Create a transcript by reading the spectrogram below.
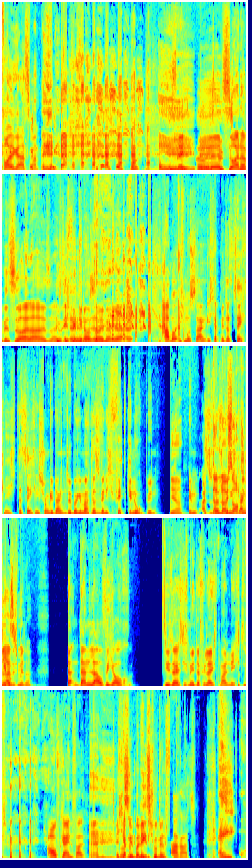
Vollgas, Mann. ist echt so. Ist echt so. Äh, Ist so einer bist du, Alter. Ich, dir, bin ey. genau so einer, ja. Aber ich muss sagen, ich habe mir tatsächlich, tatsächlich schon Gedanken darüber gemacht, dass wenn ich fit genug bin, Ja. im, also Dann dass, läufst du ich auch die lang 30 genug, Meter. dann, dann laufe ich auch die 30 Meter vielleicht mal nicht. Auf keinen Fall. Ich habe mir überlegt, ich hole mir ein. Fahrrad. Ey, oh,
